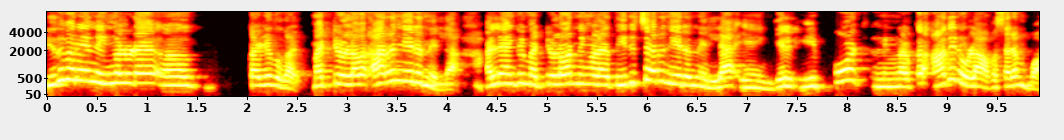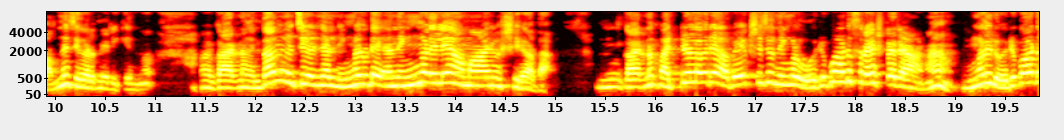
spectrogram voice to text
ഇതുവരെ നിങ്ങളുടെ കഴിവുകൾ മറ്റുള്ളവർ അറിഞ്ഞിരുന്നില്ല. അല്ലെങ്കിൽ മറ്റുള്ളവർ നിങ്ങളെ തിരിച്ചറിഞ്ഞിരുന്നില്ല എങ്കിൽ ഇപ്പോൾ നിങ്ങൾക്ക് അതിനുള്ള അവസരം വന്നു ചേർന്നിരിക്കുന്നു. കാരണം എന്താന്ന് വെച്ച് കഴിഞ്ഞാൽ നിങ്ങളുടെ നിങ്ങളിലെ അമാനുഷികത. കാരണം മറ്റുള്ളവരെ അപേക്ഷിച്ച് നിങ്ങൾ ഒരുപാട് ശ്രേഷ്ഠരാണ്. നിങ്ങളിൽ ഒരുപാട്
